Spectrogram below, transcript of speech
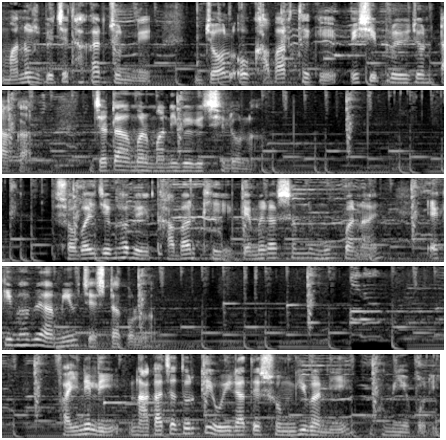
মানুষ বেঁচে থাকার জন্যে জল ও খাবার থেকে বেশি প্রয়োজন টাকা, যেটা আমার মানিব্যাগে ছিল না। সবাই যেভাবে খাবার খেয়ে ক্যামেরার সামনে মুখ বানায়, একইভাবে আমিও চেষ্টা করলাম। ফাইনালি নাগা চাদরকে ওই রাতের সঙ্গী বানিয়ে ঘুমিয়ে পড়ি।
